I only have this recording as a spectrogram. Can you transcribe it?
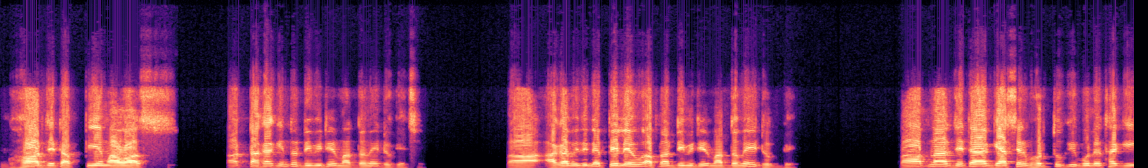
ঘর যেটা পিএম আওয়াস তার টাকা কিন্তু ডিবিটির মাধ্যমেই ঢুকেছে। বা আগামী দিনে পেলেও আপনার ডিবিটির মাধ্যমেই ঢুকবে। বা আপনার যেটা গ্যাসের ভর্তুকি বলে থাকি,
